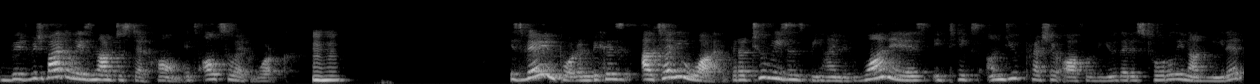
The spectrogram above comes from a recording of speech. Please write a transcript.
which, which, by the way, is not just at home, it's also at work. Mm-hmm. Is very important because I'll tell you why. There are two reasons behind it. One is it takes undue pressure off of you that is totally not needed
